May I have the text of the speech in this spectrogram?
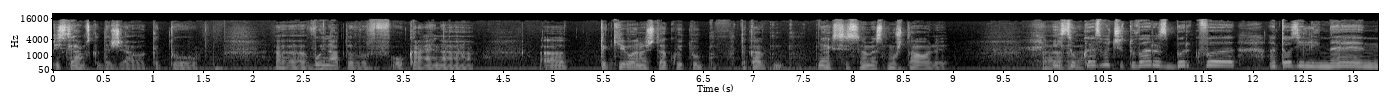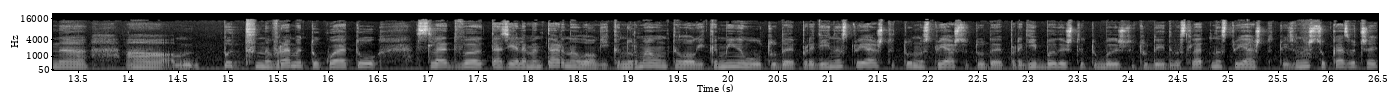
ислямска държава, като а, войната в Украина. А, такива неща, които така някакси са ме смущавали. И се оказва, че това разбърква а, този линеен а, път на времето, което следва тази елементарна логика, нормалната логика, миналото да е преди настоящето, настоящето да е преди бъдещето, бъдещето да идва след настоящето. Изведнъж се оказва, че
